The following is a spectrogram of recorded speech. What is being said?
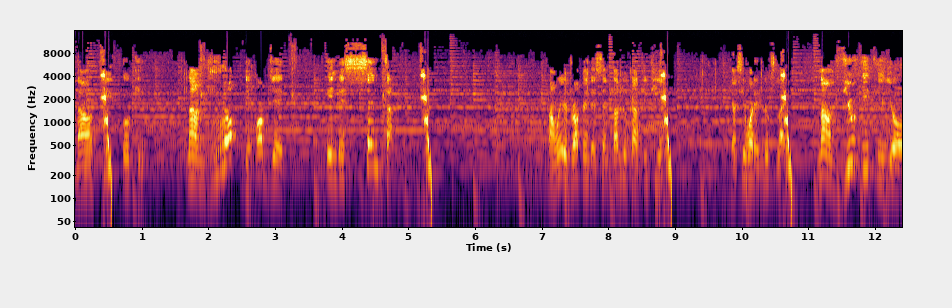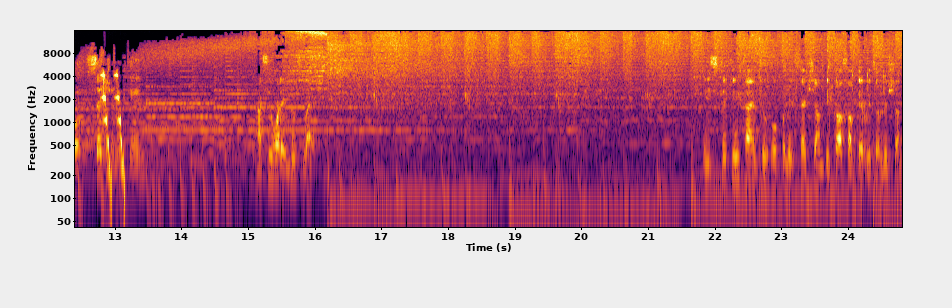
Now click OK. Now drop the object in the center now when you drop in the center, look at it here. You can see what it looks like. Now view it in your section again and see what it looks like. It's taking time to open a section because of the resolution.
